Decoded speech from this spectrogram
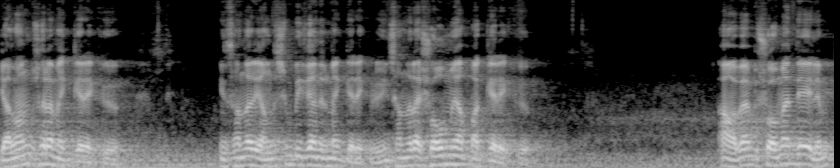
yalan mı söylemek gerekiyor? İnsanları yanlış mı bilgilendirmek gerekiyor? İnsanlara şov mu yapmak gerekiyor? Ama ben bir şovmen değilim.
